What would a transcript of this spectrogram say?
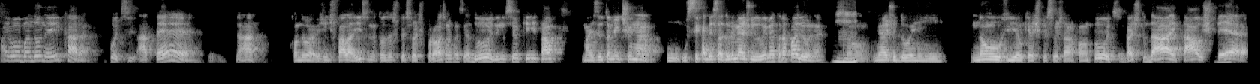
Aí eu abandonei, cara. Putz, até ah, quando a gente fala isso, né, todas as pessoas próximas, você é doido, não sei o que e tal. Mas eu também tinha uma. O, o ser cabeça dura me ajudou e me atrapalhou, né? Uhum. Então, me ajudou em não ouvir o que as pessoas estavam falando, putz, vai estudar e tal, espera.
